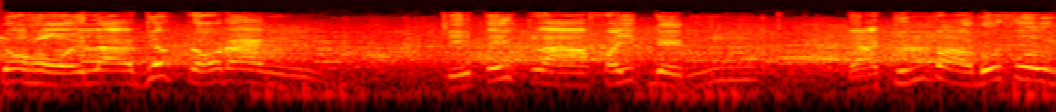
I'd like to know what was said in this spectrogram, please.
Cơ hội là rất rõ ràng. Chỉ tiếc là pha dứt điểm đã trúng vào đối phương.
